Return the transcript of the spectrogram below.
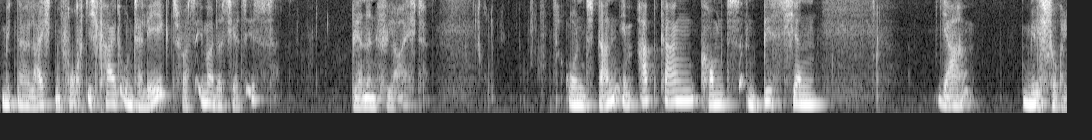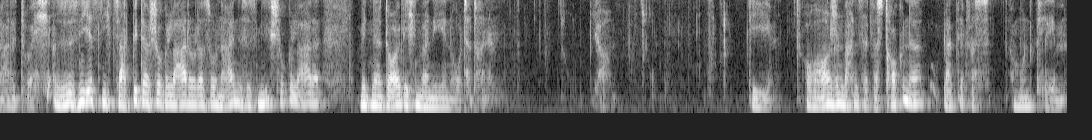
mit einer leichten Fruchtigkeit unterlegt, was immer das jetzt ist. Birnen vielleicht. Und dann im Abgang kommt ein bisschen, ja, Milchschokolade durch. Also es ist jetzt nicht Zartbitterschokolade oder so, nein, es ist Milchschokolade mit einer deutlichen Vanillenote drin. Ja. Die Orangen machen es etwas trockener, bleibt etwas am Mund kleben.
